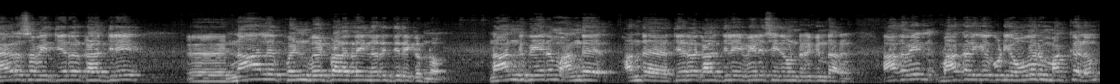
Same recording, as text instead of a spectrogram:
நகரசபை தேர்தல் களத்திலே நாலு பெண் வேட்பாளர்களை நிறுத்தியிருக்கின்றோம். நான்கு பேரும் அங்க அந்த தேர்தல் காலத்திலே வேலை செய்து கொண்டிருக்கின்றார்கள். ஆகவே வாக்களிக்கக்கூடிய ஒவ்வொரு மக்களும்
